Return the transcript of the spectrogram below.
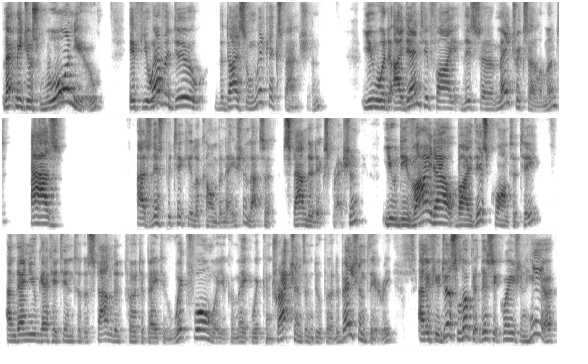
let me just warn you if you ever do the Dyson-Wick expansion, you would identify this uh, matrix element as, as this particular combination. That's a standard expression. You divide out by this quantity, and then you get it into the standard perturbative Wick form where you can make Wick contractions and do perturbation theory. And if you just look at this equation here,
